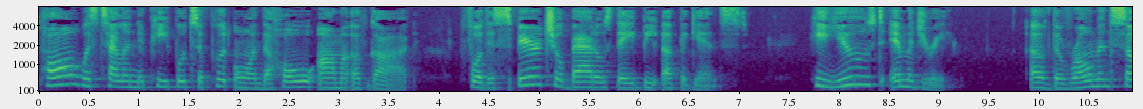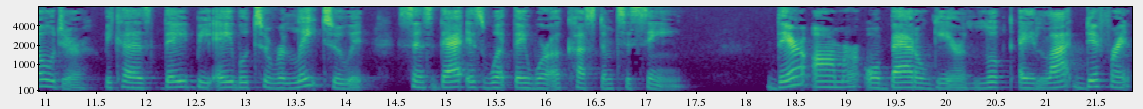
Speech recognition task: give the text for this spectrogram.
Paul was telling the people to put on the whole armor of God for the spiritual battles they'd be up against. He used imagery of the Roman soldier because they'd be able to relate to it since that is what they were accustomed to seeing. Their armor or battle gear looked a lot different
